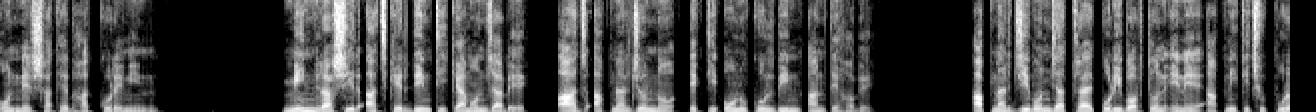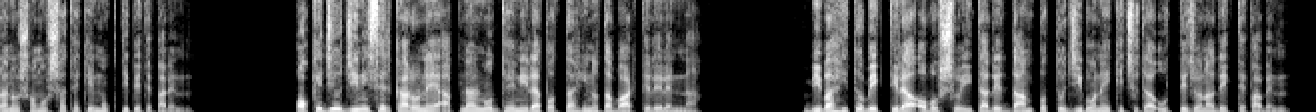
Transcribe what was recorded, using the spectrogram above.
অন্যের সাথে ভাগ করে নিন। মিন রাশির আজকের দিনটি কেমন যাবে? আজ আপনার জন্য একটি অনুকূল দিন আনতে হবে। আপনার জীবনযাত্রায় পরিবর্তন এনে আপনি কিছু পুরানো সমস্যা থেকে মুক্তি পেতে পারেন। অকেজীয় জিনিসের কারণে আপনার মধ্যে নিরাপত্তাহীনতা বাড়তে দেবেন না। বিবাহিত ব্যক্তিরা অবশ্যই তাদের দাম্পত্য জীবনে কিছুটা উত্তেজনা দেখতে পাবেন।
